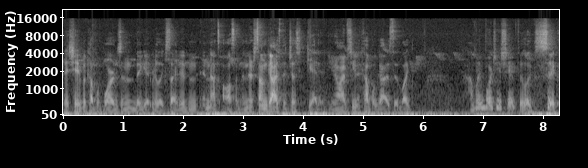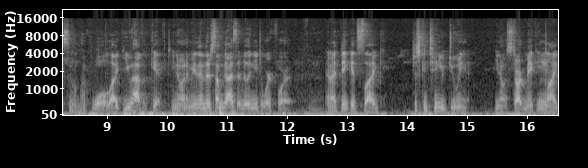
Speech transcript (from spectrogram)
they shape a couple boards and they get really excited and, and that's awesome. And there's some guys that just get it you know? I've seen a couple guys that like how many boards you shape? They're like six, and I'm like, whoa, like you have a gift, you know what I mean? And there's some guys that really need to work for it, and I think it's like, just continue doing it, you know, start making like,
